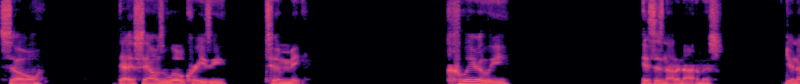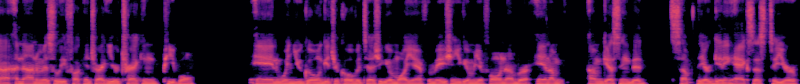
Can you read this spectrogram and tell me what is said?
So that sounds a little crazy to me clearly this is not anonymous. You're not anonymously fucking tracking. You're tracking people. And when you go and get your COVID test, you give them all your information, you give them your phone number, and I'm I'm guessing that some they are getting access to your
